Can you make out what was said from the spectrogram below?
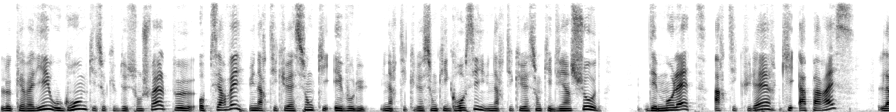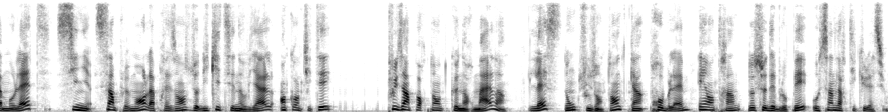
Le cavalier ou groom qui s'occupe de son cheval peut observer une articulation qui évolue, une articulation qui grossit, une articulation qui devient chaude, des molettes articulaires qui apparaissent. La molette signe simplement la présence de liquide synovial en quantité plus importante que normale laisse donc sous-entendre qu'un problème est en train de se développer au sein de l'articulation.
